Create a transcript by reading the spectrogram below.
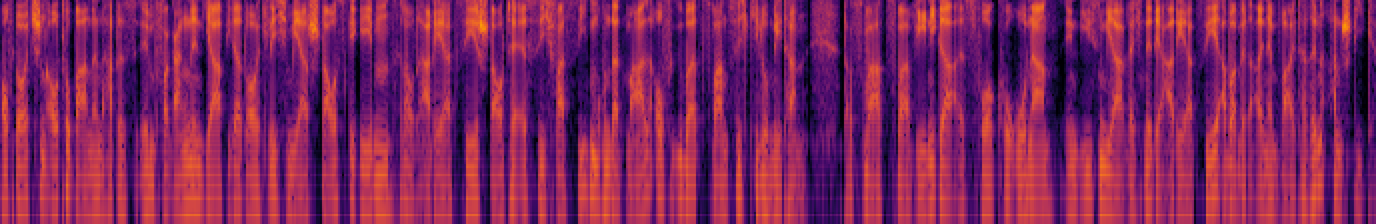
Auf deutschen Autobahnen hat es im vergangenen Jahr wieder deutlich mehr Staus gegeben. Laut ADAC staute es sich fast 700 Mal auf über 20 Kilometern. Das war zwar weniger als vor Corona. In diesem Jahr rechnet der ADAC aber mit einem weiteren Anstieg.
